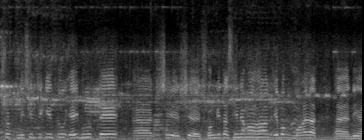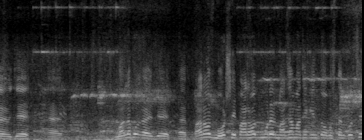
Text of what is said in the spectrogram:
দর্শক মিছিলটি কিন্তু এই মুহূর্তে সঙ্গীতা সিনেমা হল এবং ময়লা যে ময়লাপুর যে আহ, পারহজ মোড় সেই পারহজ মোড়ের মাঝামাঝি কিন্তু অবস্থান করছে।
